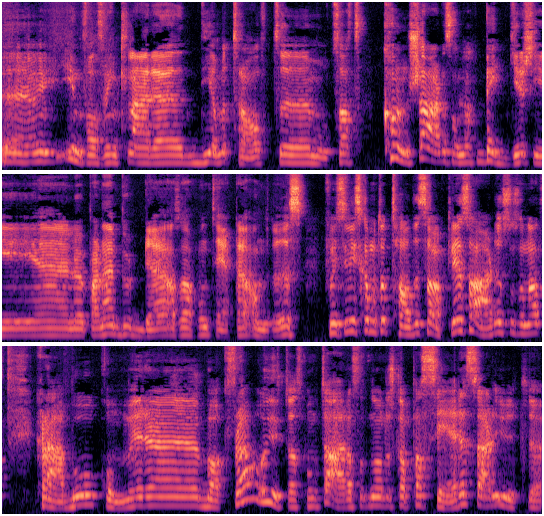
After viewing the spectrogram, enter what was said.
uh, innfallsvinkelen er uh, diametralt motsatt. Kanskje er det sånn at begge skiløperne burde altså, håndtert det annerledes. For Hvis vi skal måtte ta det saklige, så er det også sånn at Klæbo kommer bakfra. og Utgangspunktet er altså at når det skal passeres, så er det, utlø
